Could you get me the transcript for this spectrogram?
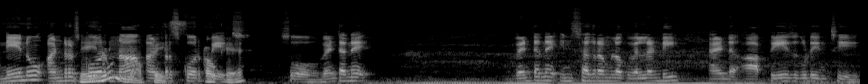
నేను అండర్ స్కోర్ నా. Underscore page. సో వెంటనే వెంటనే ఇన్స్టాగ్రామ్లోకి వెళ్ళండి. అండ్ ఆ పేజ్ గురించి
